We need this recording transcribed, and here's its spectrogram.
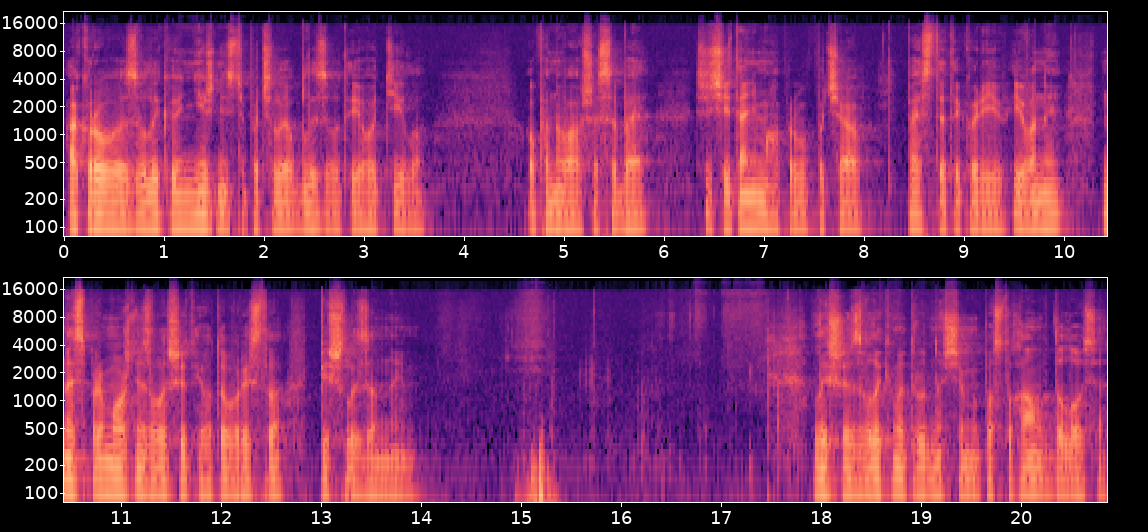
а корови з великою ніжністю почали облизувати його тіло. Опанувавши себе, чайтані Магапрабу почав пестити корів, і вони, неспроможні залишити його товариство, пішли за ним. Лише з великими труднощами пастухам вдалося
